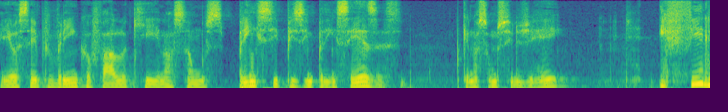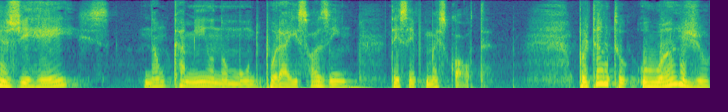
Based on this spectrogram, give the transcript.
Eu sempre brinco, eu falo que nós somos príncipes e princesas, porque nós somos filhos de rei. E filhos de reis não caminham no mundo por aí sozinho, tem sempre uma escolta. Portanto, o anjo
